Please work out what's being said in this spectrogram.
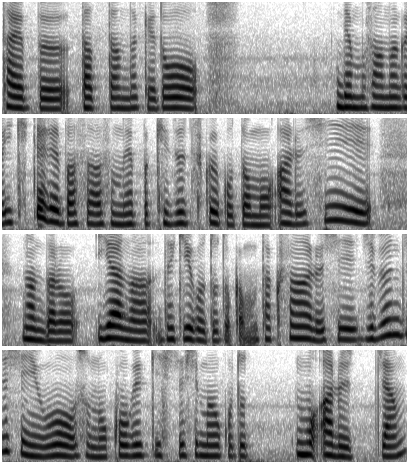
タイプだったんだけどでもさなんか生きてればさそのやっぱ傷つくこともあるしなんだろう嫌な出来事とかもたくさんあるし自分自身をその攻撃してしまうこともあるじゃん。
